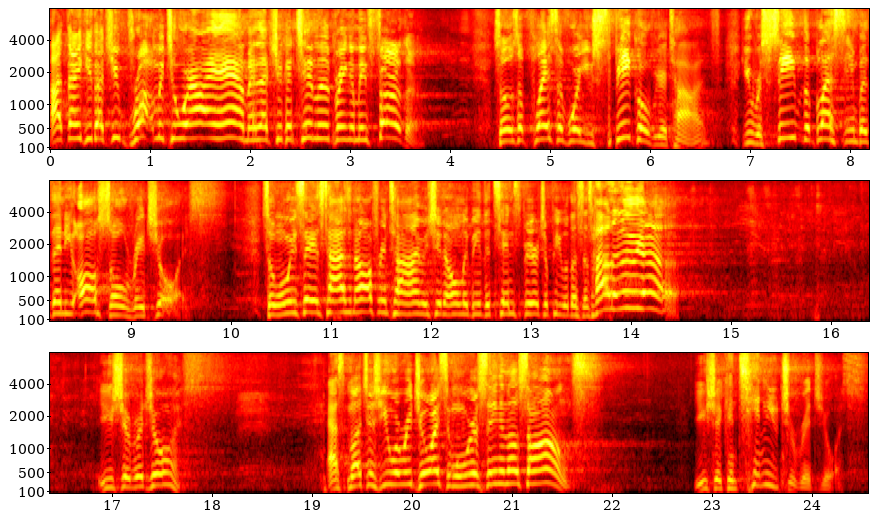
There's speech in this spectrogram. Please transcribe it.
I thank you that you brought me to where I am and that you're continually bringing me further. So it's a place of where you speak over your tithe, you receive the blessing, but then you also rejoice. So when we say it's tithes and offering time, it should only be the 10 spiritual people that says, hallelujah. You should rejoice. As much as you were rejoicing when we were singing those songs, you should continue to rejoice.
